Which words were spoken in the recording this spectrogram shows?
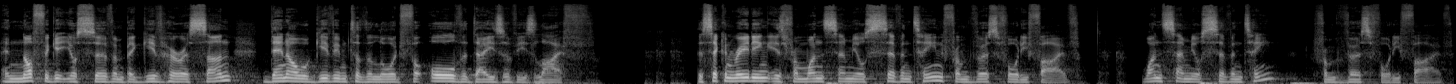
and not forget your servant, but give her a son, then I will give him to the Lord for all the days of his life. The second reading is from 1 Samuel 17 from verse 45. 1 Samuel 17 from verse 45.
